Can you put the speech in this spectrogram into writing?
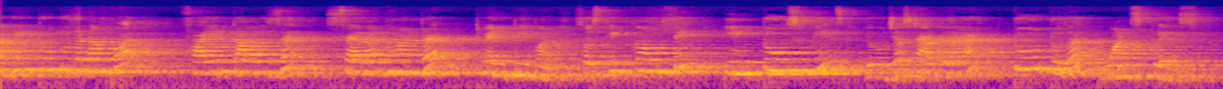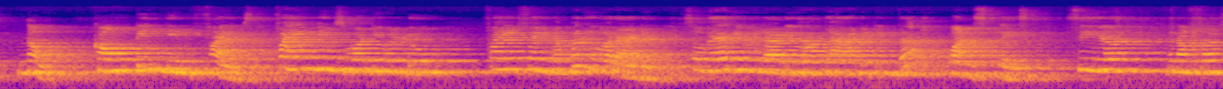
again 2 to the number, 5721. So skip counting in twos means you just have to add 2 to the ones place. Now counting in fives. 5 means what you will do? 5 5 number you are adding. So where you will add? You have to add it in the ones place. See here the numbers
